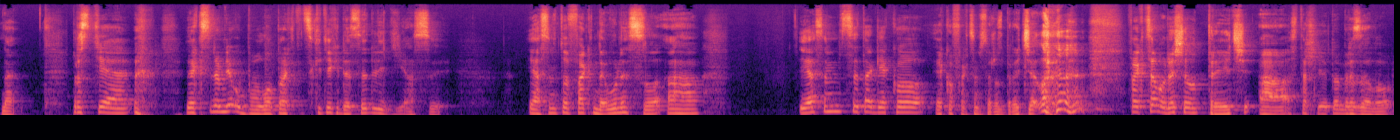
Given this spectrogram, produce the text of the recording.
Ne. Prostě, jak se na mě obulo prakticky těch deset lidí asi. Já jsem to fakt neunesl a já jsem se tak jako, jako fakt jsem se rozbrečel. fakt jsem odešel pryč a strašně to mrzelo.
